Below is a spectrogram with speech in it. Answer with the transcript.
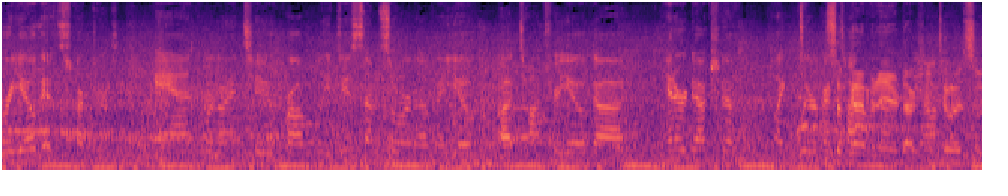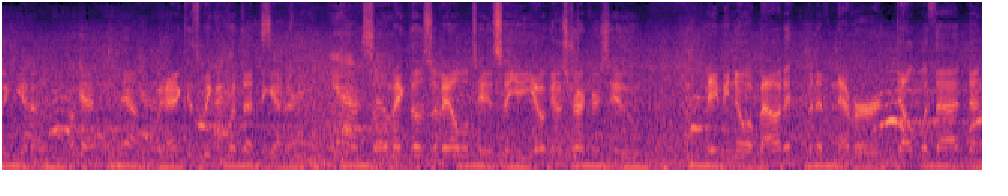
for yoga instructors. And we're going to probably do some sort of a yoga, a tantra yoga introduction, like we are going to Some kind of an introduction to it so we can get them. Okay, yeah, Yeah. because we can put that together. Yeah, So, so- we'll make those available to you. So you yoga instructors who maybe know about it but have never dealt with that, then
